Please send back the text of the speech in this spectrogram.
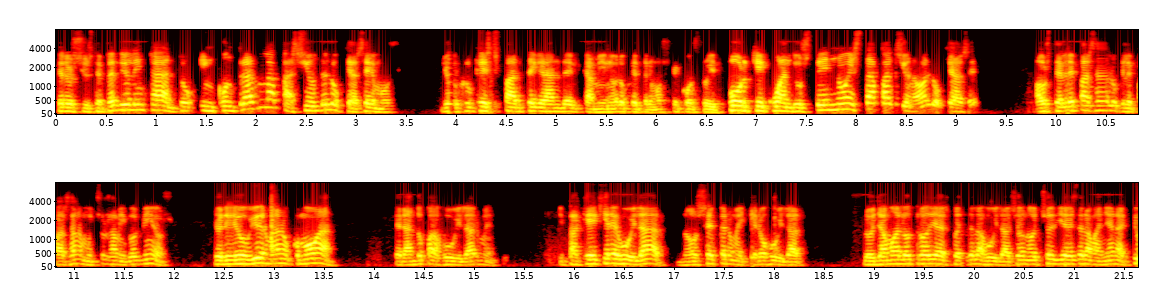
Pero si usted perdió el encanto, encontrar la pasión de lo que hacemos, yo creo que es parte grande del camino de lo que tenemos que construir. Porque cuando usted no está apasionado en lo que hace, a usted le pasa lo que le pasa a muchos amigos míos. Yo le digo, hermano, ¿cómo va? Esperando para jubilarme. ¿Y para qué quiere jubilar? No sé, pero me quiero jubilar. Lo llamo al otro día después de la jubilación, 8 y 10 de la mañana. ¿Qué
